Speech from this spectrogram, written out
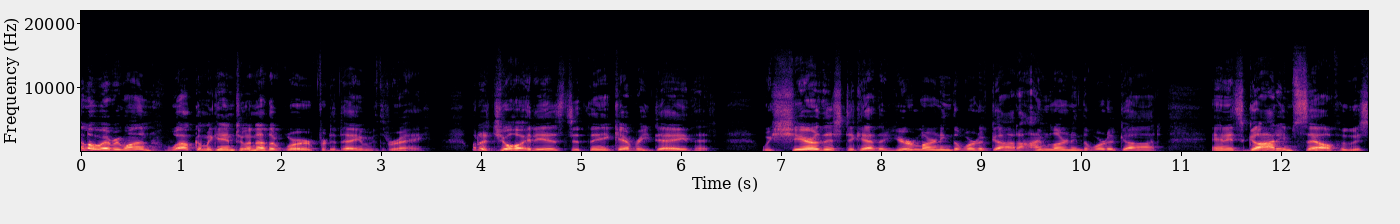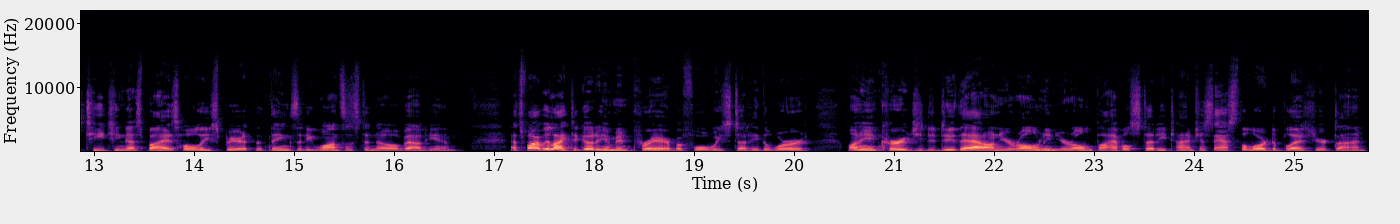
Hello, everyone. Welcome again to another Word for Today with Ray. What a joy it is to think every day that we share this together. You're learning the Word of God, I'm learning the Word of God, and it's God Himself who is teaching us by His Holy Spirit the things that He wants us to know about Him. That's why we like to go to Him in prayer before we study the Word. I want to encourage you to do that on your own in your own Bible study time. Just ask the Lord to bless your time,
